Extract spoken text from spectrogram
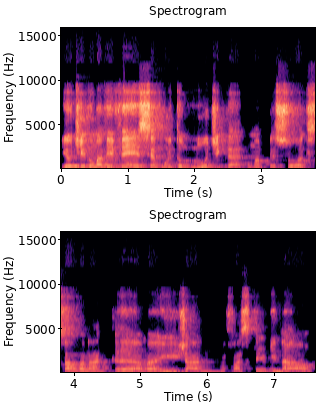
E eu tive uma vivência muito lúdica com uma pessoa que estava na cama e já na fase terminal,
